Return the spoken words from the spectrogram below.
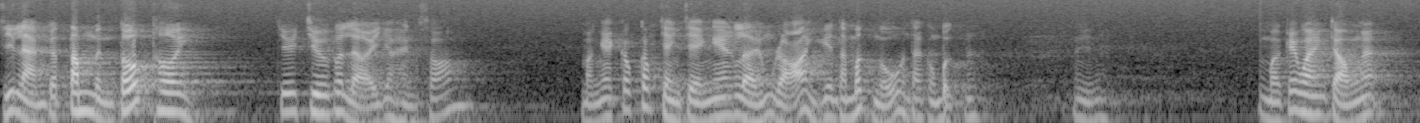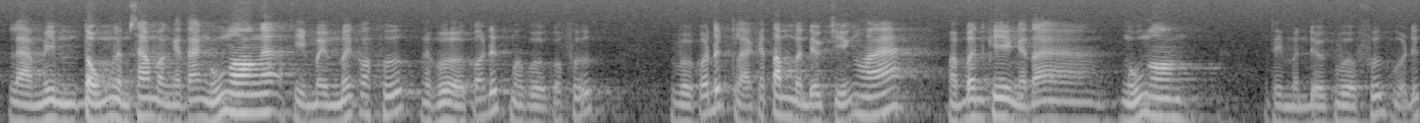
chỉ làm cho tâm mình tốt thôi, chứ chưa có lợi cho hàng xóm. Mà nghe cốc cốc chèn chèn nghe lời không rõ thì người ta mất ngủ, người ta còn bực nữa. Mà cái quan trọng á, là mình tụng làm sao mà người ta ngủ ngon á, thì mình mới có phước, là vừa có đức mà vừa có phước. Vừa có đức là cái tâm mình được chuyển hóa, mà bên kia người ta ngủ ngon, thì mình được vừa phước vừa đức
